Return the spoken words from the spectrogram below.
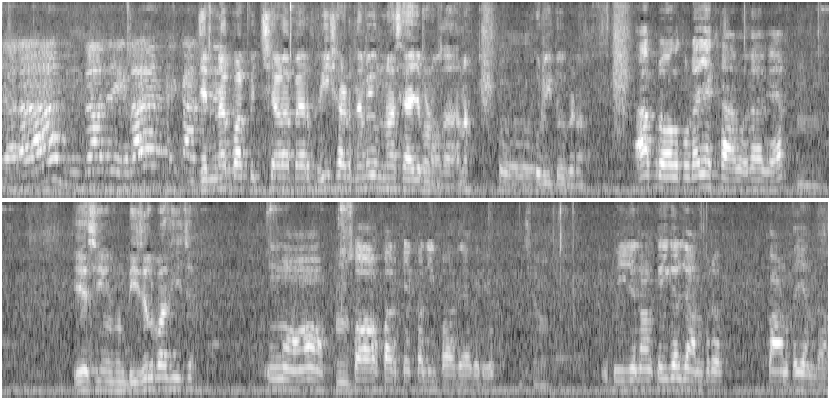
ਯਾਰਾ ਮੁੰਗਾ ਦੇਖ ਲੈ ਇੱਕ ਹੱਥ ਜਿੰਨਾ ਆਪਾਂ ਪਿੱਛੇ ਵਾਲਾ ਪੈਰ ਫ੍ਰੀ ਛੱਡਦੇ ਵੀ ਉਨਾ ਸਾਈਜ਼ ਬਣਾਉਂਦਾ ਹਨਾ ਹੂੰ ਪੂਰੀ ਤੋਂ ਬਿਨਾ ਆ ਫਰੋਗ ਥੋੜਾ ਜਿਹਾ ਖਰਾਬ ਹੋਇਆ ਗਿਆ ਇਹ ਅਸੀਂ ਹੁਣ ਡੀਜ਼ਲ ਪਾ ਦੀ ਚ ਨਾ ਸਾਫ਼ ਕਰਕੇ ਕਲੀ ਪਾ ਦਿਆ ਕਰਿਓ ਅੱਛਾ ਡੀਜੇ ਨਾਲ ਕਈ ਵਾਰ ਜਾਨਵਰ ਕਾਣ ਤੇ ਜਾਂਦਾ।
